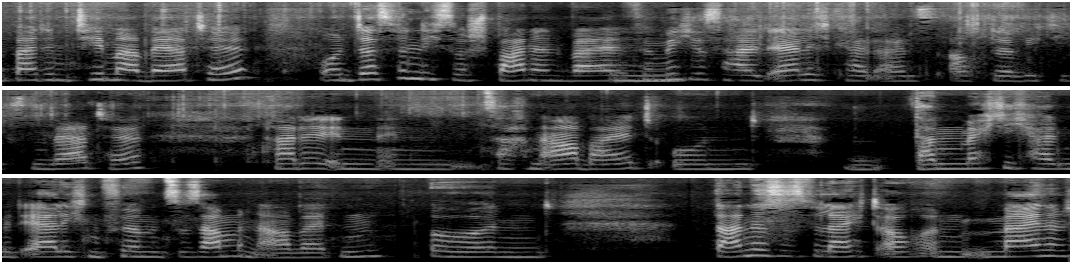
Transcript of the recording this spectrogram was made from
bei dem Thema Werte. Und das finde ich so spannend, weil mhm. für mich ist halt Ehrlichkeit eines auch der wichtigsten Werte gerade in, in Sachen Arbeit. Und dann möchte ich halt mit ehrlichen Firmen zusammenarbeiten. Und dann ist es vielleicht auch in meinen,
